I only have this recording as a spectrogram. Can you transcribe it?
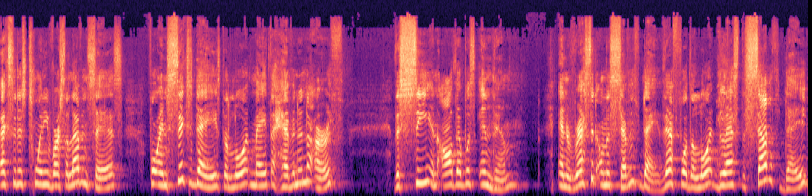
Exodus 20, verse 11 says, For in six days the Lord made the heaven and the earth, the sea and all that was in them, and rested on the seventh day. Therefore the Lord blessed the seventh day,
